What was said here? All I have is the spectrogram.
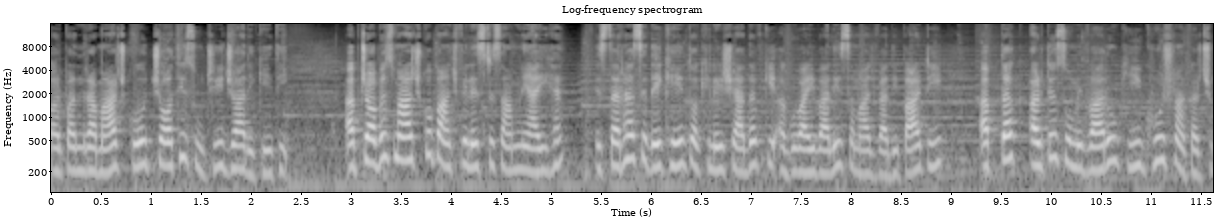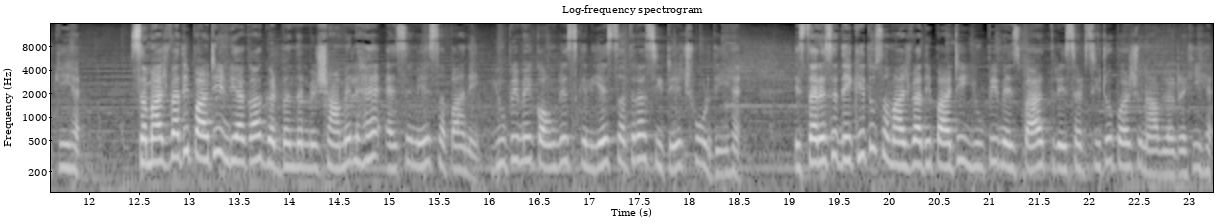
और 15 मार्च को चौथी सूची जारी की थी। अब 24 मार्च को पांचवी लिस्ट सामने आई है। इस तरह से देखें तो अखिलेश यादव की अगुवाई वाली समाजवादी पार्टी अब तक अड़तीस उम्मीदवारों की घोषणा कर चुकी है। समाजवादी पार्टी इंडिया का गठबंधन में शामिल है। ऐसे में सपा ने यूपी में कांग्रेस के लिए सत्रह सीटें छोड़ दी हैं। इस तरह से देखें तो समाजवादी पार्टी यूपी में इस बार तिरसठ सीटों पर चुनाव लड़ रही है।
